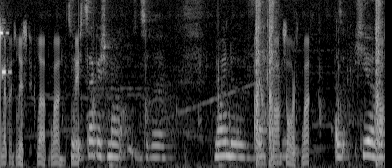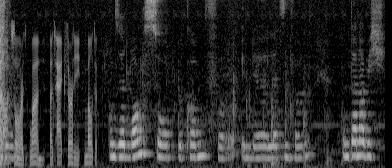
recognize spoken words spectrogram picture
Weapons list. Club 1. So, ich zeige euch mal unsere neue Waffe. sword 1. Also hier haben wir sword 1. Attack 30. Multi unser Longsword bekommen in der letzten Folge. Und dann habe ich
